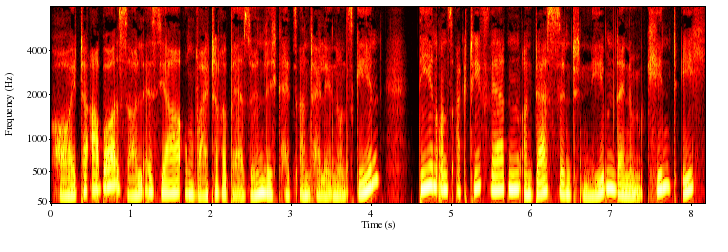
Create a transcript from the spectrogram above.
Heute aber soll es ja um weitere Persönlichkeitsanteile in uns gehen, die in uns aktiv werden und das sind neben deinem Kind-Ich,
